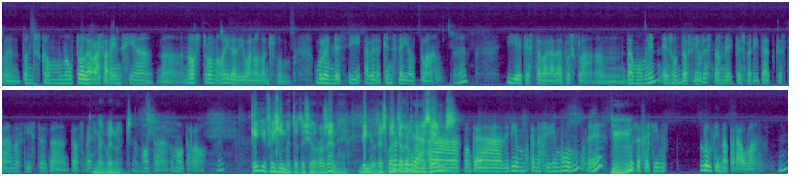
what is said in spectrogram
doncs, com un autor de referència eh, nostre, no? I de dir, bueno, doncs volem llegir, a veure què ens deia el pla. Eh? i aquesta vegada, doncs clar, de moment és un dels llibres també que és veritat que està en les llistes de, dels més, més venuts, amb molta, amb molta raó. Eh? Què hi afegim a tot això, Rosana? Vinga, unes quantes doncs mira, recomanacions. Uh, com que diríem que n'afegim un, eh? Mm -hmm. doncs afegim l'última paraula. Mm?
